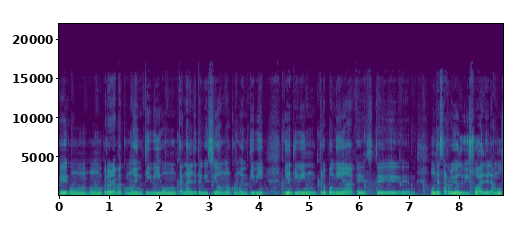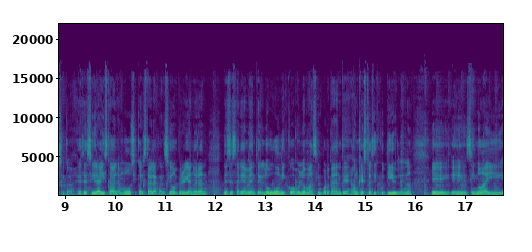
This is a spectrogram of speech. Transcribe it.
eh, un, programa como NTV, un canal de televisión, ¿no? Como NTV. Y NTV proponía este, un desarrollo audiovisual de la música. Es decir, ahí estaba la música, ahí estaba la canción, pero ya no eran necesariamente lo único, lo más importante, aunque esto es discutible, ¿no? Eh, eh, sino ahí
